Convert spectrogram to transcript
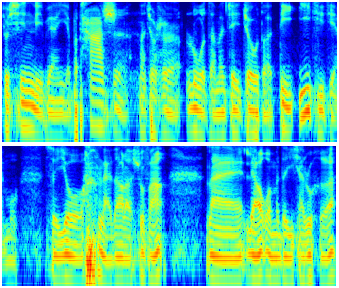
就心里边也不踏实，那就是录咱们这周的第一集节目，所以又 来到了书房来聊我们的一下如何。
